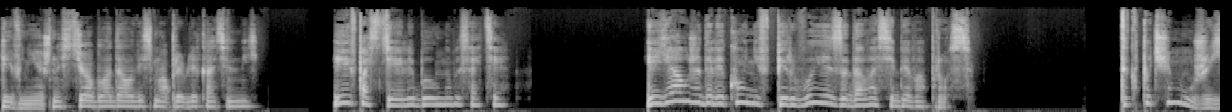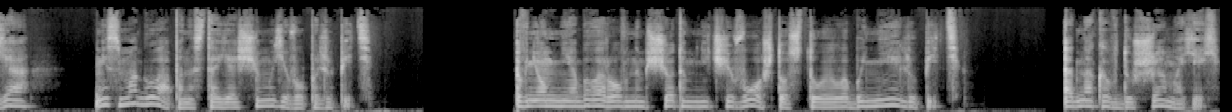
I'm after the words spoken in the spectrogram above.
и внешностью обладал весьма привлекательной, и в постели был на высоте. И я уже далеко не впервые задала себе вопрос: так почему же я не смогла по-настоящему его полюбить? В нем не было ровным счетом ничего, что стоило бы не любить. Однако в душе моей,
